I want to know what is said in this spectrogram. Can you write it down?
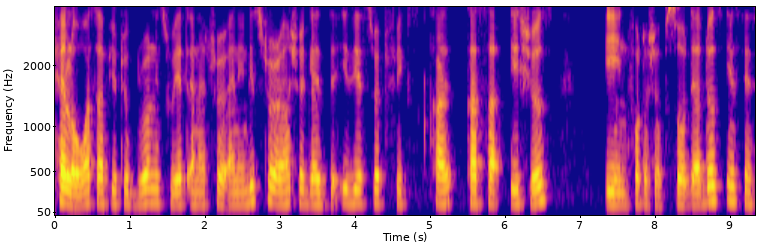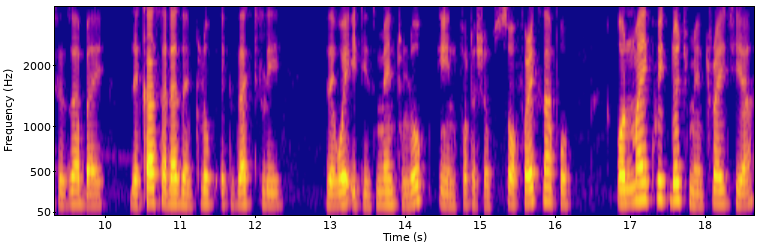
Hello, what's up YouTube? Ronnix with an tutorial and in this tutorial I'll show you guys the easiest way to fix cursor issues in Photoshop. So there are those instances whereby the cursor doesn't look exactly the way it is meant to look in Photoshop. So for example, on my quick document right here,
